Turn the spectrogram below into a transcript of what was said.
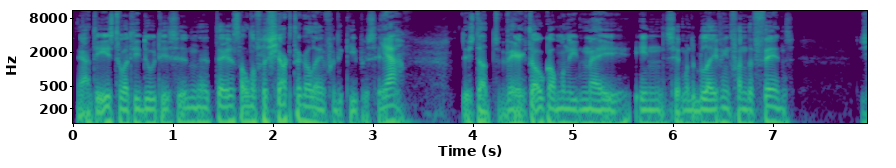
Ja, het eerste wat hij doet is een eh, tegenstander van Shakhtar alleen voor de keeper zetten. Ja, Dus dat werkt ook allemaal niet mee in zeg maar, de beleving van de fans. Dus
